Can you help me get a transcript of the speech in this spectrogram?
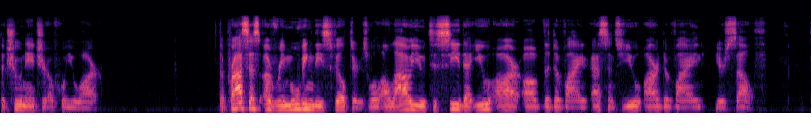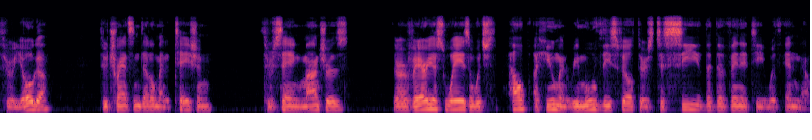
the true nature of who you are. The process of removing these filters will allow you to see that you are of the divine essence. You are divine yourself. Through yoga, through transcendental meditation, through saying mantras, there are various ways in which help a human remove these filters to see the divinity within them.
